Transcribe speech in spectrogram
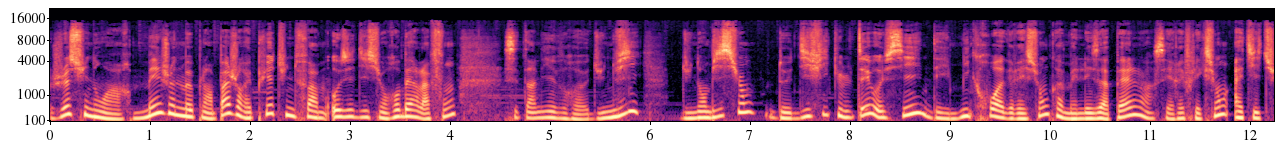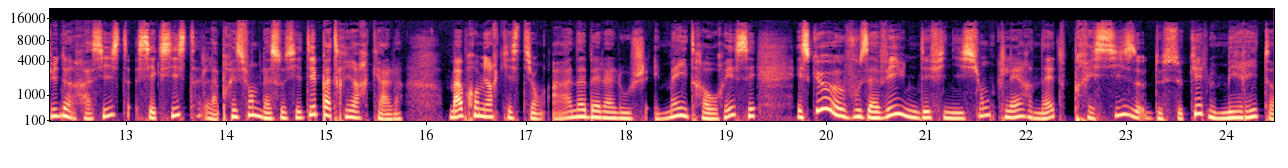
Je suis noire, mais je ne me plains pas, j'aurais pu être une femme aux éditions Robert Laffont. C'est un livre d'une vie, d'une ambition, de difficultés aussi, des micro-agressions comme elle les appelle, ces réflexions, attitudes racistes, sexistes, la pression de la société patriarcale. Ma première question à Annabelle Alouche et Maï Traoré, c'est est-ce que vous avez une définition claire, nette, précise de ce qu'est le mérite?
